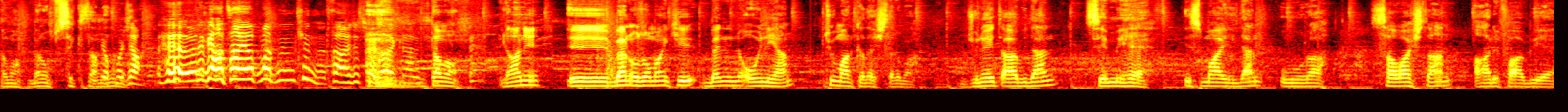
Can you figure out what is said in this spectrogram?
Tamam ben 38 anladım. Yok hocam. Öyle bir hata yapmak mümkün mü? Tanju Çolak kardeşim. Tamam. Yani e, ben o zamanki benimle oynayan tüm arkadaşlarıma, Cüneyt abiden Semih'e, İsmail'den Uğur'a, Savaş'tan Arif abiye,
